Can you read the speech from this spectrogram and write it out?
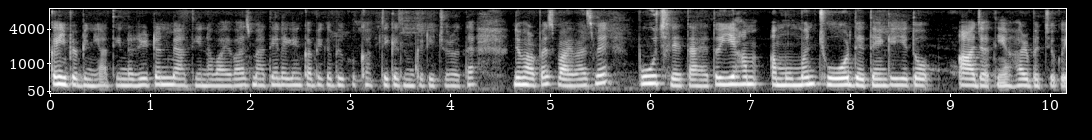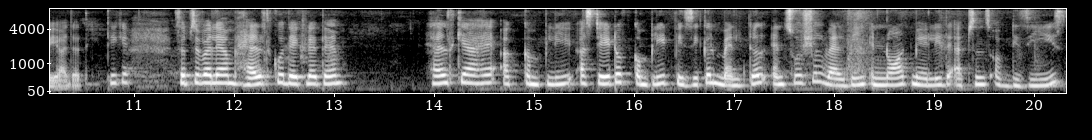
कहीं पे भी नहीं आती, ना रिटर्न में आती है ना वाईवाज में आती है, लेकिन कभी कभी कोई खपती किस्म का टीचर होता है जो हमारे पास वाईवाज में पूछ लेता है। तो ये हम अमूमन छोड़ देते हैं कि ये तो आ जाती हैं, हर बच्चे को ही आ जाती है, ठीक है? सबसे पहले हम हेल्थ को देख लेते हैं। हेल्थ क्या है? A complete a state of complete physical mental and social wellbeing and not merely the absence of disease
